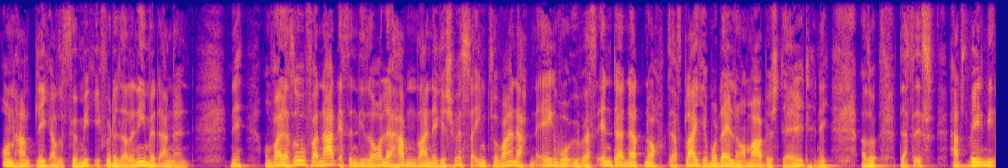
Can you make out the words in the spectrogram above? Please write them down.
unhandlich, also für mich, ich würde da nie mit angeln. Ne? Und weil er so vernarrt ist in diese Rolle, haben seine Geschwister ihm zu Weihnachten irgendwo übers Internet noch das gleiche Modell nochmal bestellt. Nicht? Also das ist, hat wenig,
